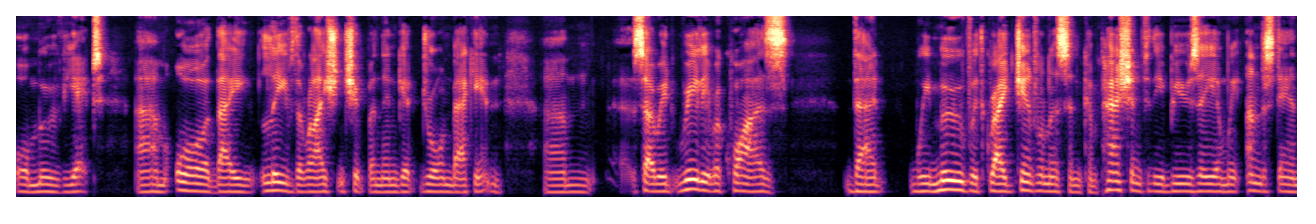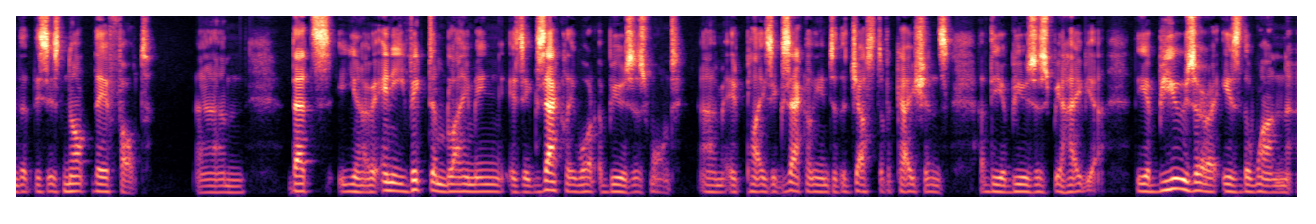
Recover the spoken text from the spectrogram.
or move yet, um, or they leave the relationship and then get drawn back in. Um, so it really requires that we move with great gentleness and compassion for the abusee, and we understand that this is not their fault. Um, that's you know any victim blaming is exactly what abusers want. Um, it plays exactly into the justifications of the abuser's behavior. The abuser is the one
